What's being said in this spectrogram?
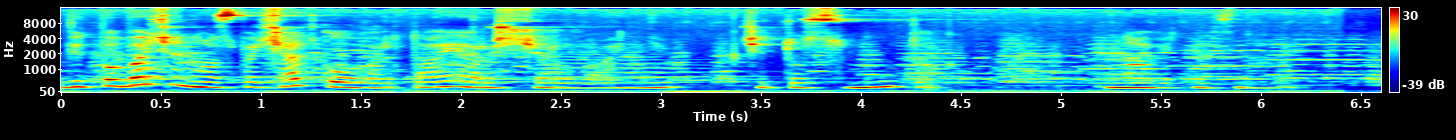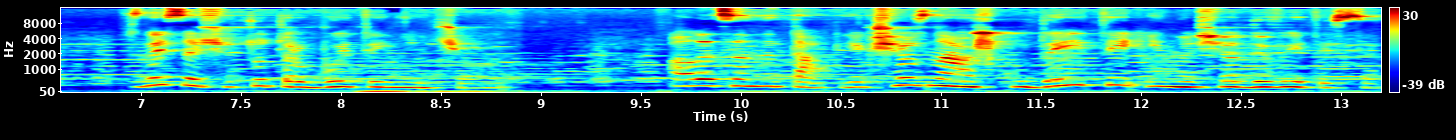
Від побаченого спочатку огортає розчарування, чи то смуток, навіть не знаю. Здається, що тут робити нічого. Але це не так, якщо знаєш, куди йти і на що дивитися,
